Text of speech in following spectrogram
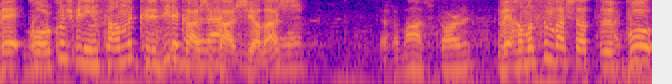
Ve korkunç bir insanlık kriziyle karşı karşıyalar. Ve Hamas'ın başlattığı bu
